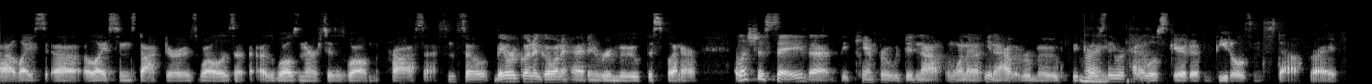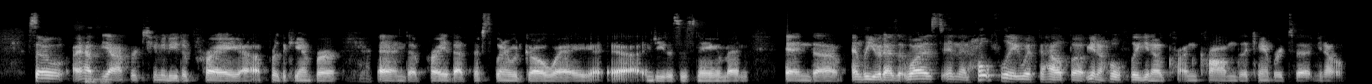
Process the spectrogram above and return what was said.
uh, lic- uh, a licensed doctor as well as as well as nurses as well in the process, and so they were going to go on ahead and remove the splinter. And let's just say that the camper did not want to, you know, have it removed because Right. they were kind of a little scared of beetles and stuff, right? So I had the opportunity to pray uh, for the camper and uh, pray that the splinter would go away uh, in Jesus' name and and uh, and leave it as it was, and then hopefully with the help of you know hopefully you know and calm the camper to you know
